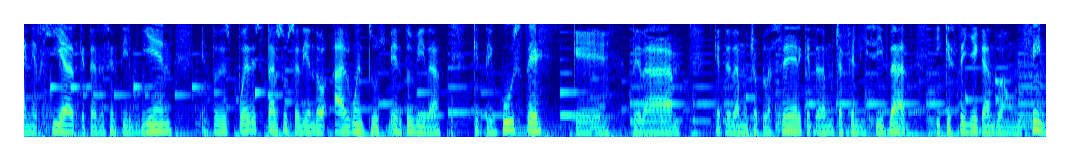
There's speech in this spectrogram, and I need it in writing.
energías, que te hace sentir bien. Entonces puede estar sucediendo algo en tu, en tu vida que te guste, que te da que te da mucho placer, que te da mucha felicidad y que esté llegando a un fin.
